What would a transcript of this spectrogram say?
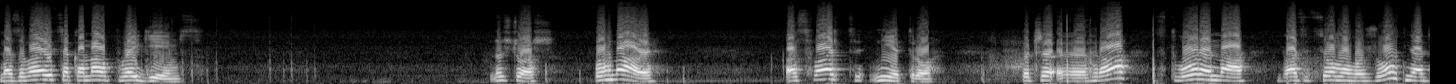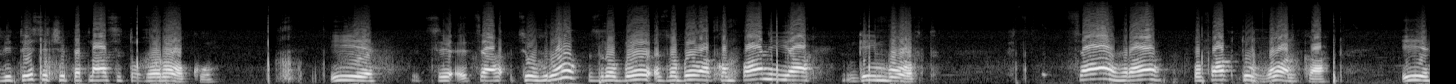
Називається канал Play Games. Ну що ж, погнали. Асфальт Нітро. Поче, е, гра створена 27 жовтня 2015 року. І ці, ця, цю гру зроби, зробила компанія GameLoft. Ця гра по факту гонка. І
